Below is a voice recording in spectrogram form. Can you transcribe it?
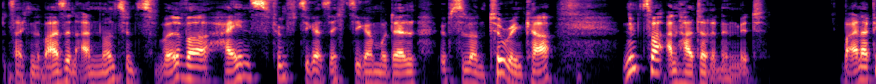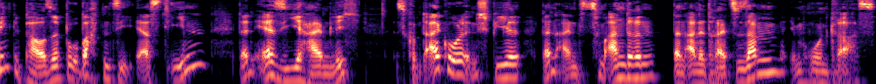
bezeichnenderweise in einem 1912er Heinz 50er 60er Modell Y Touring Car, nimmt zwei Anhalterinnen mit. Bei einer Pinkelpause beobachten sie erst ihn, dann er sie heimlich, es kommt Alkohol ins Spiel, dann eins zum anderen, dann alle drei zusammen im hohen Gras.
